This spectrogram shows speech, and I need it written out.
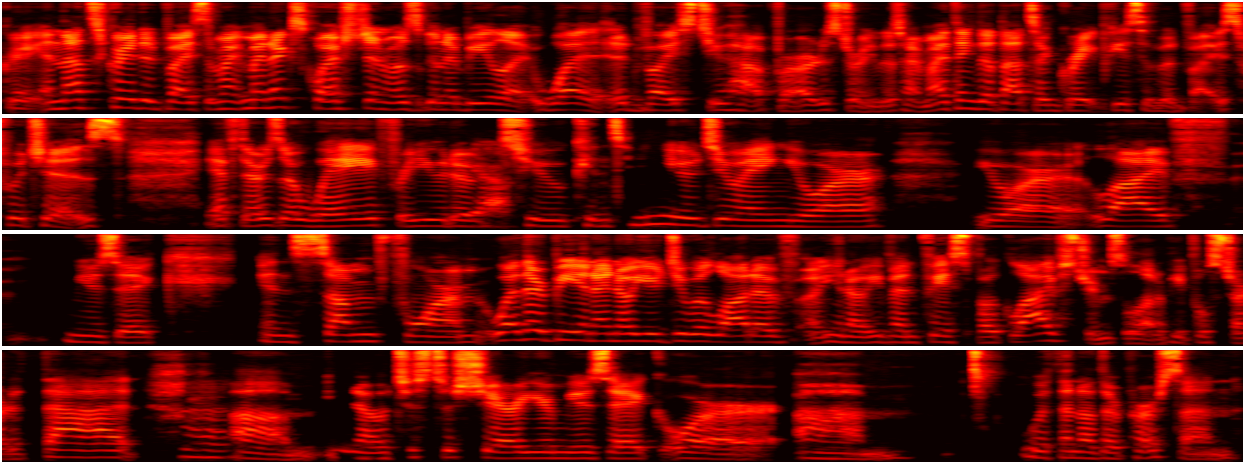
Great. And that's great advice. And my, my next question was going to be like, what advice do you have for artists during the time? I think that that's a great piece of advice, which is if there's a way for you to, yeah. to continue doing your, your live music in some form, whether it be, and I know you do a lot of, you know, even Facebook live streams, a lot of people started that, mm-hmm. um, you know, just to share your music or um, with another person.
